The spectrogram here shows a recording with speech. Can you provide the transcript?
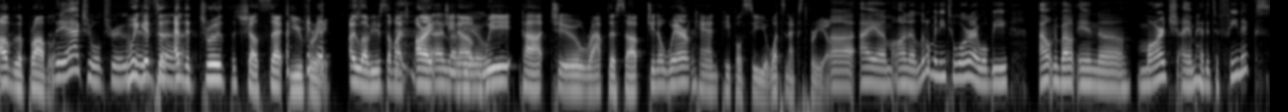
of the problem. the actual truth we get is, to uh, and the truth shall set you free. I love you so much. All right, I Gina, we got to wrap this up. Gina, where can people see you? What's next for you? Uh, I am on a little mini tour. I will be out and about in uh, March. I am headed to Phoenix.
